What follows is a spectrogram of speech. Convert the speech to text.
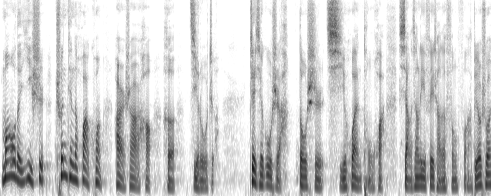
猫的意识、春天的画框、二十二号和记录者。这些故事啊。都是奇幻童话，想象力非常的丰富啊。比如说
